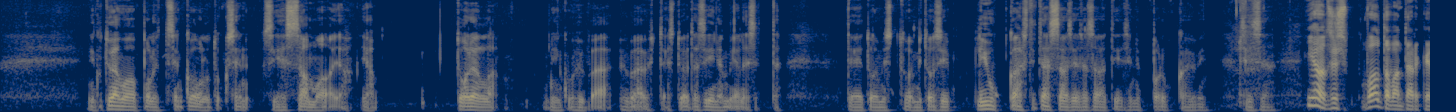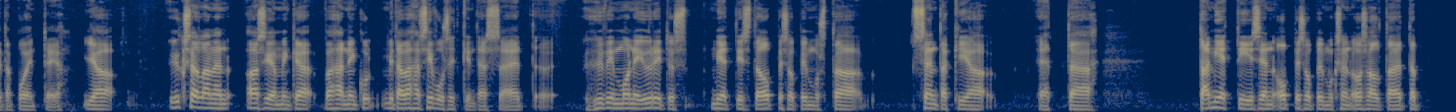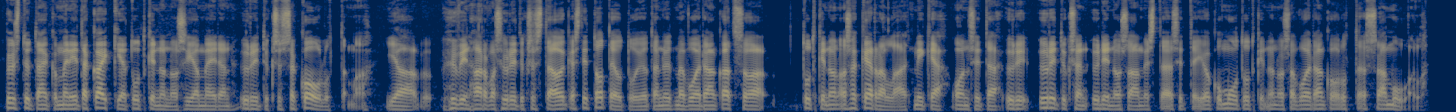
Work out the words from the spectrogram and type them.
niin kuin työvoimapoliittisen koulutuksen siihen samaan ja, ja todella niin kuin hyvää, hyvää yhteistyötä siinä mielessä, että TE-toimisto toimi tosi liukkaasti. Tässä asiassa saatiin sinne porukka hyvin sisään. Joo, siis valtavan tärkeitä pointteja. Ja yksi sellainen asia, minkä vähän niin kuin, mitä vähän sivusitkin tässä, että hyvin moni yritys miettii sitä oppisopimusta sen takia, että tai miettii sen oppisopimuksen osalta, että pystytäänkö me niitä kaikkia tutkinnon osia meidän yrityksessä kouluttamaan. Ja hyvin harvassa yrityksestä oikeasti toteutuu, joten nyt me voidaan katsoa tutkinnon osa kerrallaan, että mikä on sitä yrityksen ydinosaamista ja sitten joku muu tutkinnon osa voidaan kouluttaa jossain muualla.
